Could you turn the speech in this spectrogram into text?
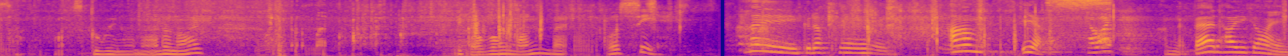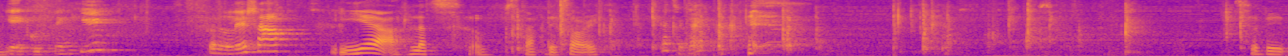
So what's going on? I don't know. I might pick a wrong one, but we'll see. Hi, good afternoon. Um, yes. How are you? I'm not bad. How are you going? Yeah, good, thank you. Got a letter. Yeah, let's uh, stop there. Sorry. That's okay. It's a bit.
